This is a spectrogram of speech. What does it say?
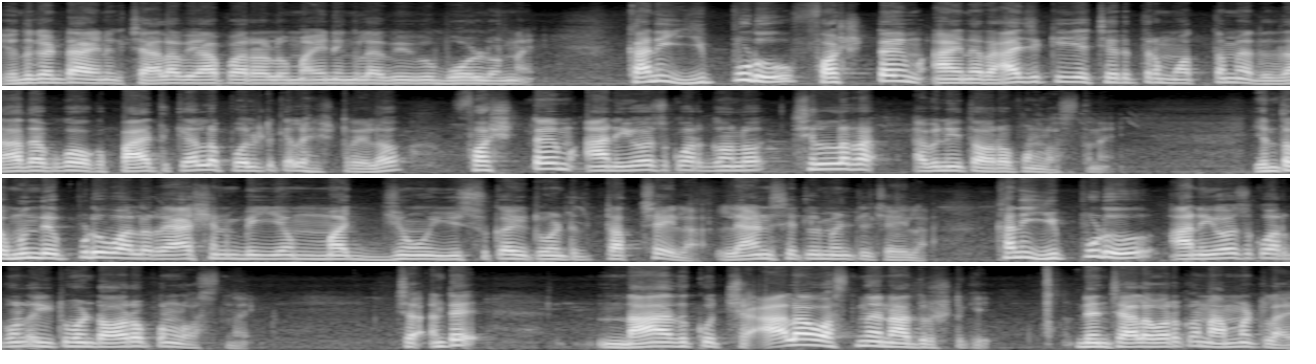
ఎందుకంటే ఆయనకు చాలా వ్యాపారాలు మైనింగ్లు అవి ఇవి బోల్డ్ ఉన్నాయి. కానీ ఇప్పుడు ఫస్ట్ టైం ఆయన రాజకీయ చరిత్ర మొత్తం మీద దాదాపుగా ఒక పాతికేళ్ళ పొలిటికల్ హిస్టరీలో ఫస్ట్ టైం ఆ నియోజకవర్గంలో చిల్లర అవినీతి ఆరోపణలు వస్తున్నాయి. ఇంతకుముందు ఎప్పుడు వాళ్ళు రేషన్ బియ్యం మద్యం ఇసుక ఇటువంటిది టచ్ చేయాల ల్యాండ్ సెటిల్మెంట్లు చేయాల. కానీ ఇప్పుడు ఆ నియోజకవర్గంలో ఇటువంటి ఆరోపణలు వస్తున్నాయి. చ- అంటే నాకు చాలా వస్తున్నాయి నా దృష్టికి. నేను చాలా వరకు నమ్మట్లే.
